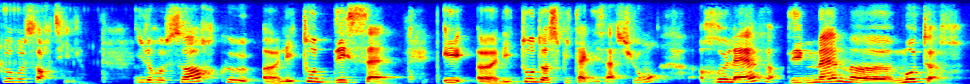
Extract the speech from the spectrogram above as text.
Que ressort-il? Il ressort que euh, les taux de décès et euh, les taux d'hospitalisation relèvent des mêmes euh, moteurs.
